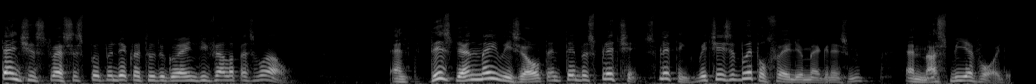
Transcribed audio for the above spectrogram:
tension stresses perpendicular to the grain develop as well. And this then may result in timber splitting, which is a brittle failure mechanism and must be avoided.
